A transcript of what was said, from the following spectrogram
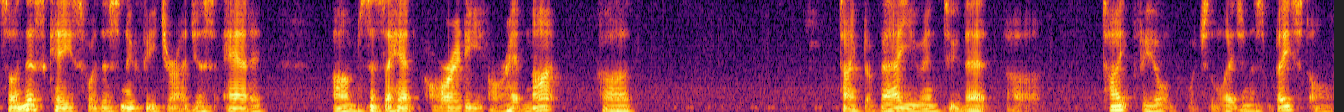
So in this case, for this new feature I just added, um, since I had already or had not uh, typed a value into that uh, type field, which the legend is based on,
